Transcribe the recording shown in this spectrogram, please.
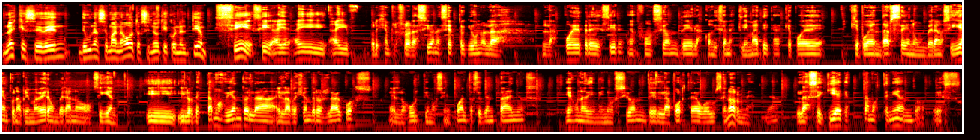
no es que se den de una semana a otra, sino que con el tiempo. Sí, sí, hay, hay, hay por ejemplo, floraciones, ¿cierto? Que uno las, las puede predecir en función de las condiciones climáticas que, puede, que pueden darse en un verano siguiente, una primavera, un verano siguiente. Y, lo que estamos viendo en la, en la, región de los lagos en los últimos 50 o 70 años es una disminución del aporte de agua dulce enorme. La sequía que estamos teniendo es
